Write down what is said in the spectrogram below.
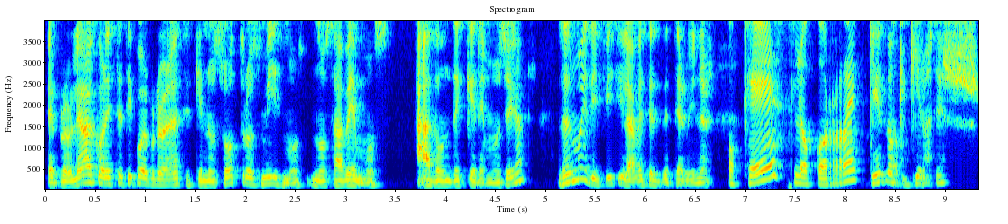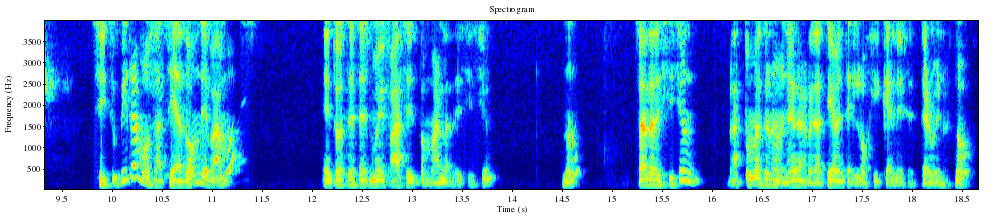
El problema con este tipo de problemas es que nosotros mismos no sabemos a dónde queremos llegar. O sea, es muy difícil a veces determinar. ¿O qué es lo correcto? ¿Qué es lo que quiero hacer? Si supiéramos hacia dónde vamos, entonces es muy fácil tomar la decisión, ¿no? O sea, la decisión la tomas de una manera relativamente lógica en ese término, ¿no?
